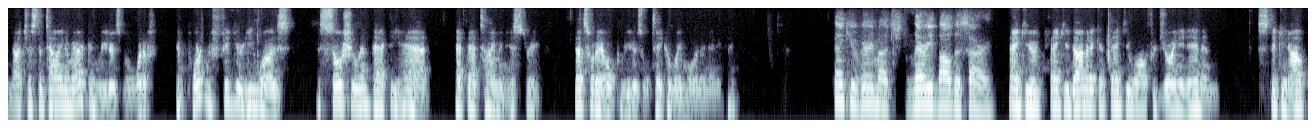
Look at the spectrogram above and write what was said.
not just Italian American readers, but what an important figure he was, the social impact he had at that time in history. That's what I hope readers will take away more than anything. Thank you very much, Larry Baldassaro. Thank you. Thank you, Dominic, and thank you all for joining in and sticking out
